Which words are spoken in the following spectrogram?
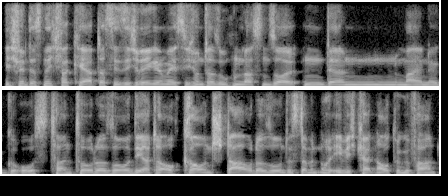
Ich finde es nicht verkehrt, dass sie sich regelmäßig untersuchen lassen sollten, denn meine Großtante oder so, die hatte auch grauen Star oder so und ist damit noch Ewigkeiten Auto gefahren,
